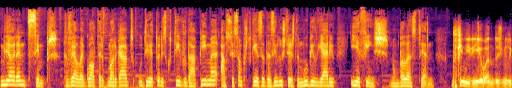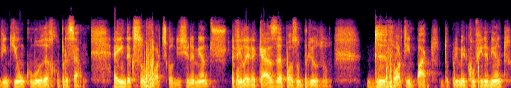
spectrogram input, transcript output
melhor ano de sempre, revela Walter Morgado, o diretor executivo da APIMA, a Associação Portuguesa das Indústrias de Mobiliário e Afins, num balanço de ano. Definiria o ano 2021 como o da recuperação, ainda que sob fortes condicionamentos, a fileira casa, após um período de forte impacto do primeiro confinamento,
